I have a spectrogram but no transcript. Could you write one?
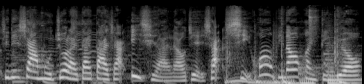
今天夏木就来带大家一起来了解一下，喜欢的频道欢迎订阅哦。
